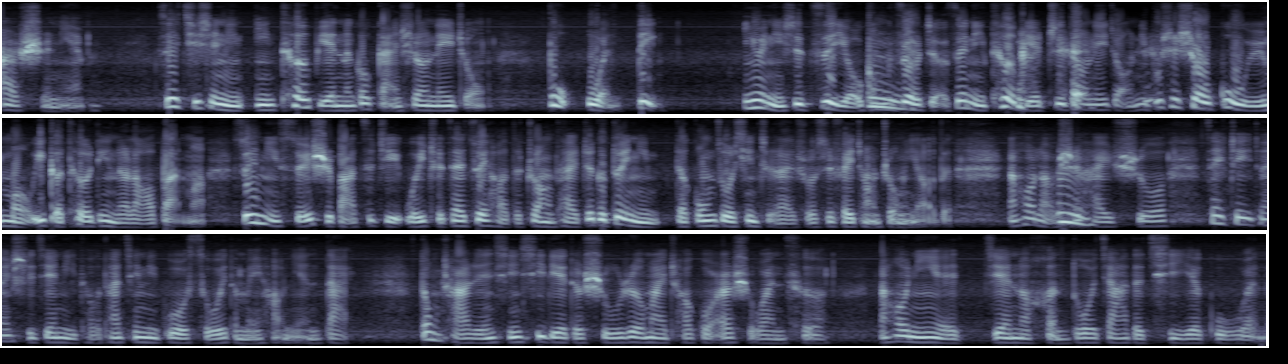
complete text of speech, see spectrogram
二十年，所以其实你你特别能够感受那种不稳定。因为你是自由工作者，所以你特别知道那种你不是受雇于某一个特定的老板嘛，所以你随时把自己维持在最好的状态，这个对你的工作性质来说是非常重要的。然后老师还说，在这一段时间里头，他经历过所谓的美好年代，洞察人心系列的书热卖超过二十万册，然后你也兼了很多家的企业顾问。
